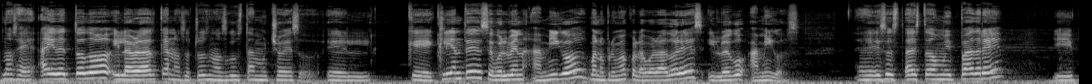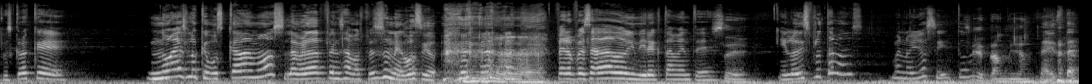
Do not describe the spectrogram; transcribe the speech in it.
no sé, hay de todo y la verdad que a nosotros nos gusta mucho eso, el que clientes se vuelven amigos, bueno, primero colaboradores y luego amigos. Eh, eso es- ha estado muy padre y pues creo que no es lo que buscábamos, la verdad pensamos, pues es un negocio, pero pues ha dado indirectamente Sí. y lo disfrutamos. Bueno, yo sí, tú. Sí, también. Ahí está.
